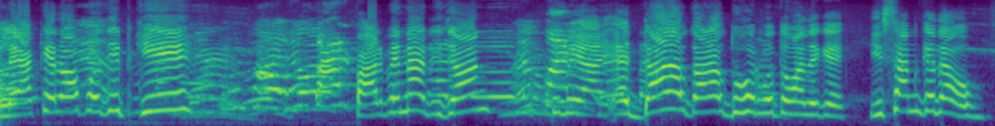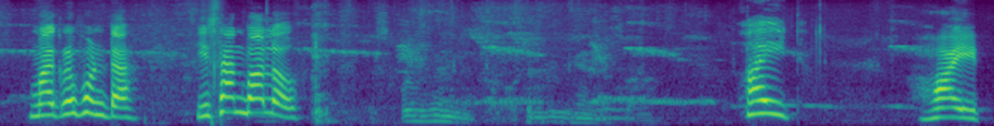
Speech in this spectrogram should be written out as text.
ব্ল্যাকের অপোজিট কি? পারবে না রিজন? তুমি দাঁড়াও দাঁড়াও ধরবো তোমাদেরকে। ঈশানকে দাও মাইক্রোফোনটা। ঈশান বলো। হোয়াইট হোয়াইট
